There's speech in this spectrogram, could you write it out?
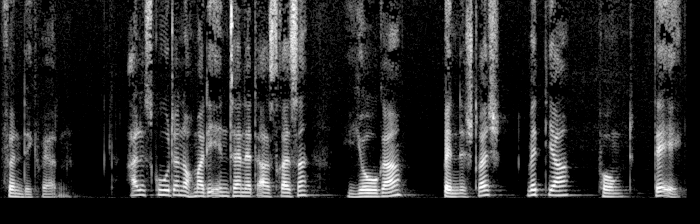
fündig werden. Alles Gute, nochmal die Internetadresse yoga-vidya.de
